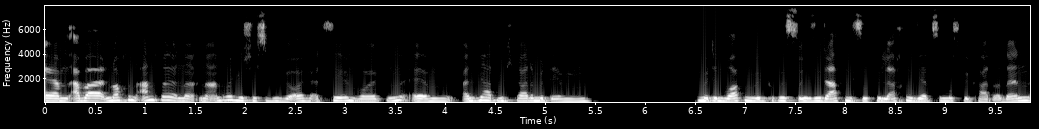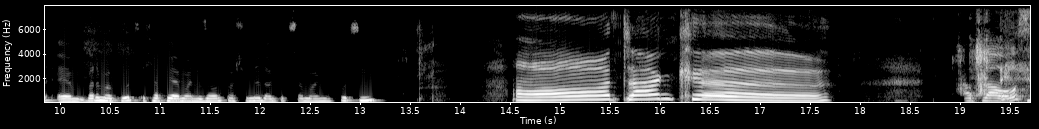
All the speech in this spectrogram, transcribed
Ähm, aber noch eine andere, eine, eine, andere Geschichte, die wir euch erzählen wollten. Ähm, Alina hat mich gerade mit dem mit den Worten begrüßt, so, sie darf nicht so viel lachen, sie hat so Muskelkater. Denn, ähm, warte mal kurz, ich habe ja meine Soundmaschine, da gibt's ja mal einen kurzen. Oh, danke. Applaus.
